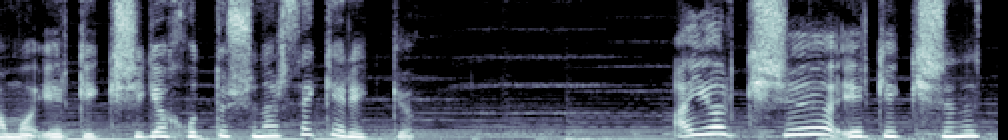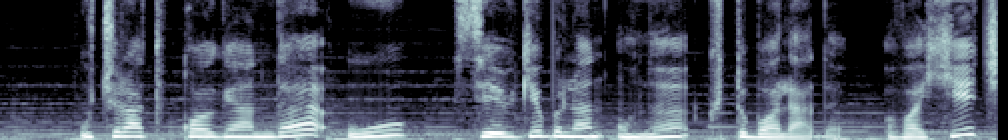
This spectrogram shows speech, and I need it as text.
Ammo erkak kishiga xuddi shu narsa kerakku. Ayol kishi erkak kishini uchratib qolganda u sevgi bilan uni kutib oladi va hech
